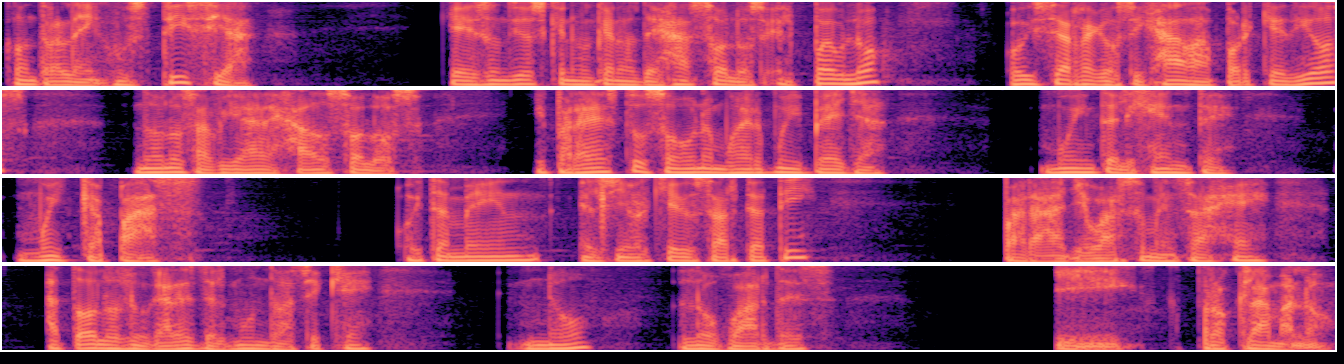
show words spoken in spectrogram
contra la injusticia, que es un Dios que nunca nos deja solos. El pueblo hoy se regocijaba porque Dios no los había dejado solos. Y para esto usó una mujer muy bella, muy inteligente, muy capaz. Hoy también el Señor quiere usarte a ti para llevar su mensaje a todos los lugares del mundo. Así que no lo guardes y proclámalo.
